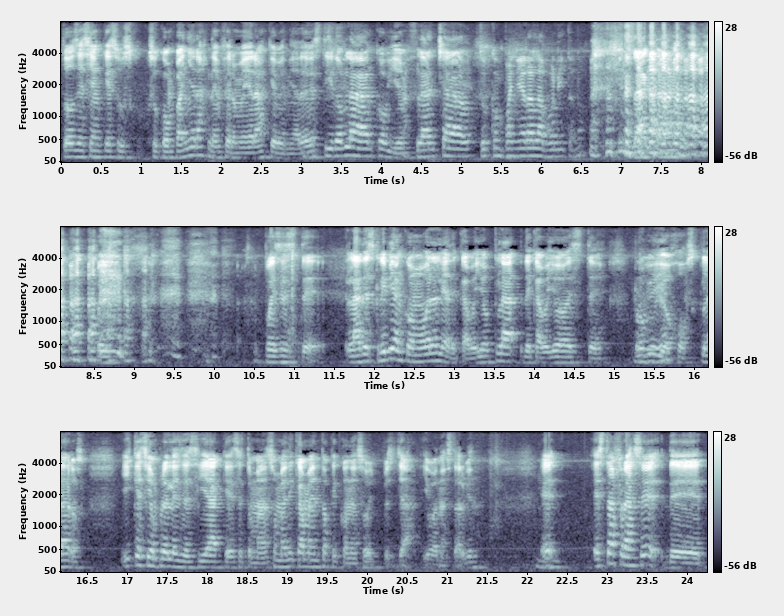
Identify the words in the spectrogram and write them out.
todos decían que sus- su compañera, la enfermera que venía de vestido blanco, bien planchado, Tu compañera la bonita, ¿no? exactamente. Pues, pues, este la describían como Eulalia de cabello de cabello este rubio y ojos claros y que siempre les decía que se tomaran su medicamento que con eso pues ya iban a estar bien. Eh, esta frase de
